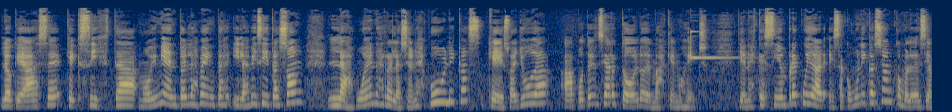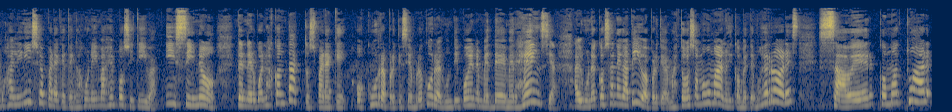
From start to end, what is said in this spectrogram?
lo que hace que exista movimiento en las ventas y las visitas son las buenas relaciones públicas, que eso ayuda a potenciar todo lo demás que hemos hecho. Tienes que siempre cuidar esa comunicación, como lo decíamos al inicio, para que tengas una imagen positiva. Y si no, tener buenos contactos para que ocurra, porque siempre ocurre algún tipo de, emergencia, alguna cosa negativa, porque además todos somos humanos y cometemos errores, saber cómo actuar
